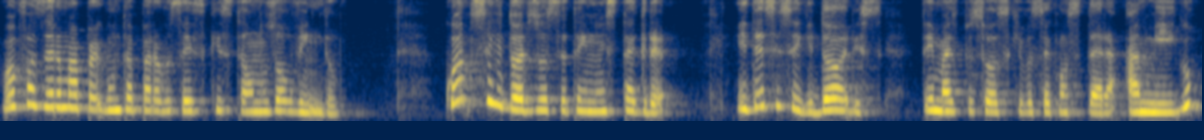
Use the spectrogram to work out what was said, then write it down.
vou fazer uma pergunta para vocês que estão nos ouvindo. Quantos seguidores você tem no Instagram? E desses seguidores, tem mais pessoas que você considera amigo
